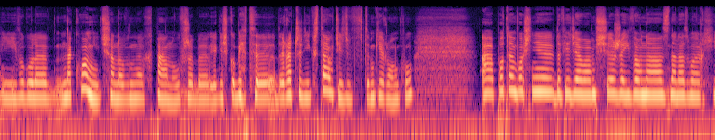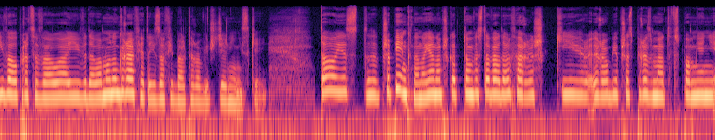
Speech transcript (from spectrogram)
i w ogóle nakłonić szanownych panów, żeby jakieś kobiety raczyli kształcić w tym kierunku. A potem właśnie dowiedziałam się, że Iwona znalazła archiwa, opracowała i wydała monografię tej Zofii Balterowicz-Dzielińskiej. To jest y, przepiękne. No ja na przykład tą wystawę Adolfa Ryszki robię przez pryzmat wspomnień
